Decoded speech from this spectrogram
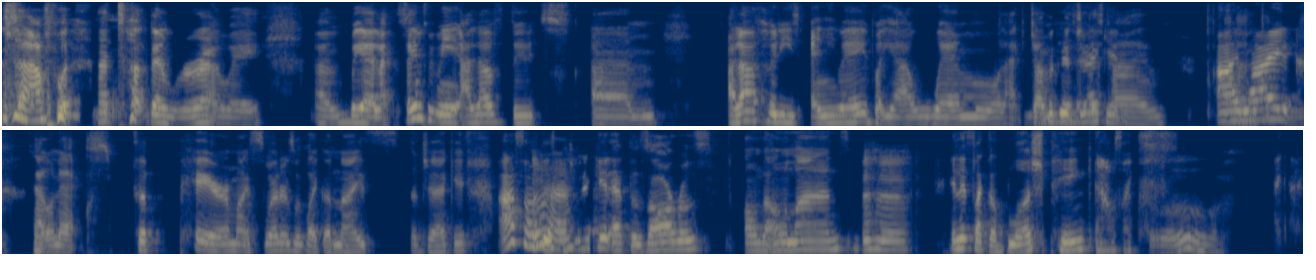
so I put I tucked them right away. Um, but yeah, like same for me. I love boots. Um, I love hoodies anyway, but yeah, I wear more like jumpers at this time. I um, like turtlenecks to pair my sweaters with like a nice a jacket. I saw this jacket at the Zara's on the online, mm-hmm. and it's like a blush pink, and I was like, "Ooh, I gotta get it."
